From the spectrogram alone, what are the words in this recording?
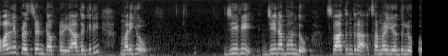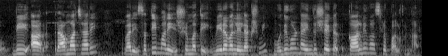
colony president doctor Yadagiri మరియు జీవి జీనబంధు స్వాతంత్ర సమరయోధులు విఆర్ రామాచారి వారి సతీమణి శ్రీమతి వీరవల్లి లక్ష్మి ముదిగొండ ఇందుశేఖర్ కాలనీవాసులు పాల్గొన్నారు.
